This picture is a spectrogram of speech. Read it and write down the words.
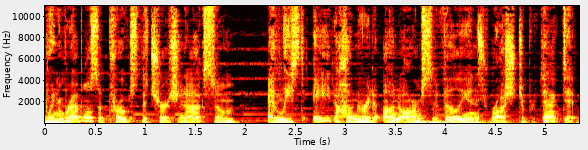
When rebels approached the church in Aksum, at least 800 unarmed civilians rushed to protect it.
